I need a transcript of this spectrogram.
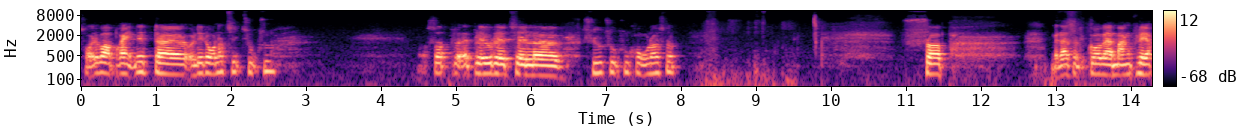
tror det var oprindeligt uh, lidt under 10.000. Og så blev det til uh, 20.000 kroner og sådan Trump. Men altså, det kunne have været mange flere.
